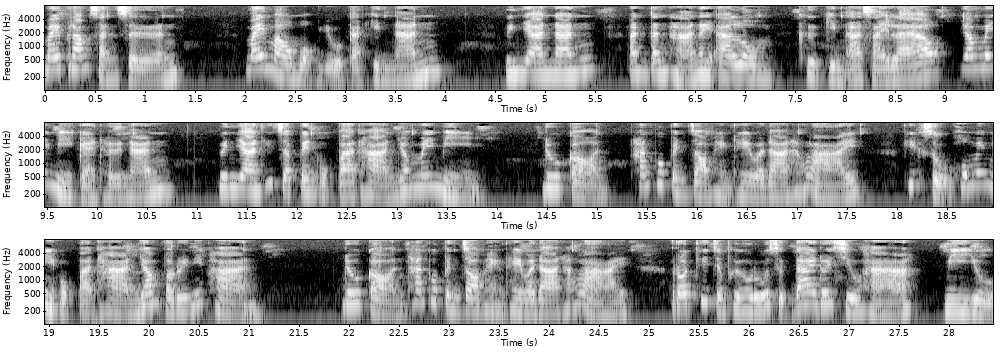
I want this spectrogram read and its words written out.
ไม่พร่ำสรรเสริญ ไม่เมาหมกอยู่กับกลิ่นนั้น วิญญาณนั้นอันตันหาในอารมณ์คือกลิ่นอาศัยแล้ว ย่อมไม่มีแก่เธอนั้น วิญญาณที่จะเป็นอุปาทานย่อมไม่มี ดูก่อนท่านผู้เป็นจอมแห่งเทวดาทั้งหลาย ภิกษุผู้ไม่มีอุปาทานย่อมปรินิพาน ดูก่อนท่านผู้เป็นจอมแห่งเทวดาทั้งหลายรสที่จะพึงรู้สึกได้ด้วยชิวหา มีอยู่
